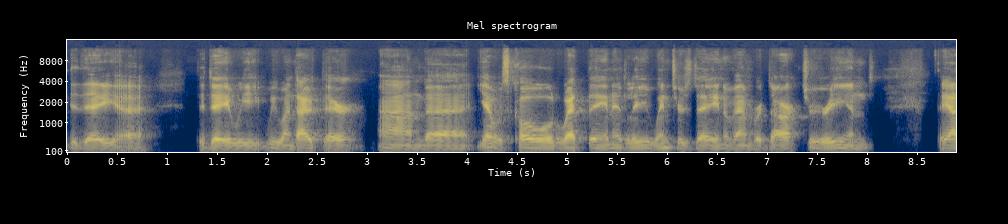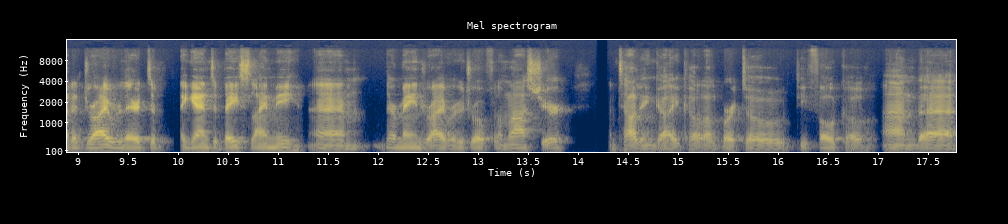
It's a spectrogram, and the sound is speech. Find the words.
the day uh, the day we we went out there, and uh, yeah, it was cold, wet day in Italy, winter's day, November, dark, dreary, and they had a driver there to again to baseline me. Um, their main driver who drove for them last year, Italian guy called Alberto Di Folco, and uh,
